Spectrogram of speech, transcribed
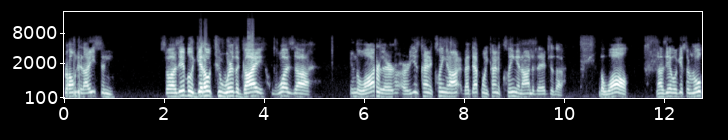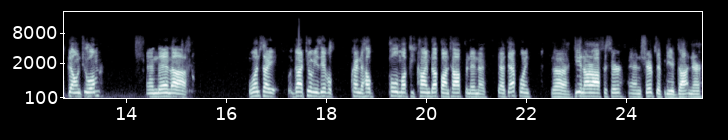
rounded ice and so I was able to get out to where the guy was uh in the water there or he was kind of clinging on at that point kind of clinging onto the edge of the the wall. And I was able to get the rope down to him. And then uh once I got to him he was able to kind of help pull him up. He climbed up on top and then uh, at that point the DNR officer and sheriff's deputy had gotten there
